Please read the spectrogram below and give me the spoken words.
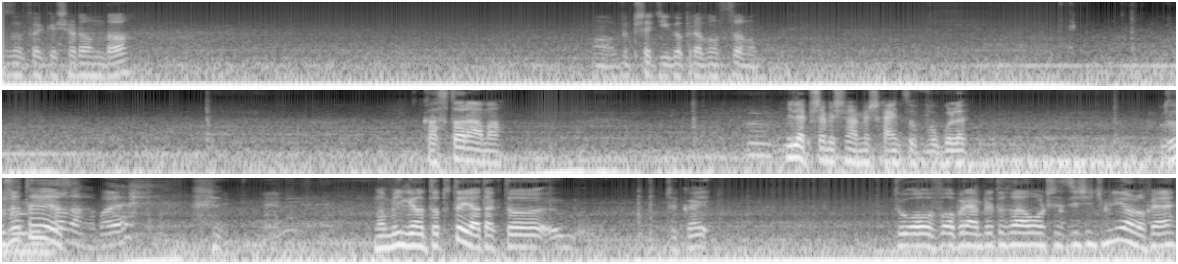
Znów jakieś rondo. O, wyprzedzi go prawą stroną. Kastorama. Ile Przemyśl ma mieszkańców w ogóle? Dużo to jest. Chyba, nie? No milion to tutaj, a tak to... Czekaj. Tu o, w obrębie to chyba łącznie z 10 milionów, nie?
